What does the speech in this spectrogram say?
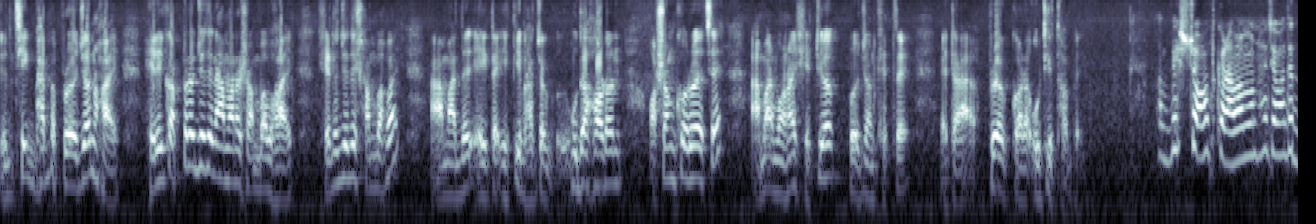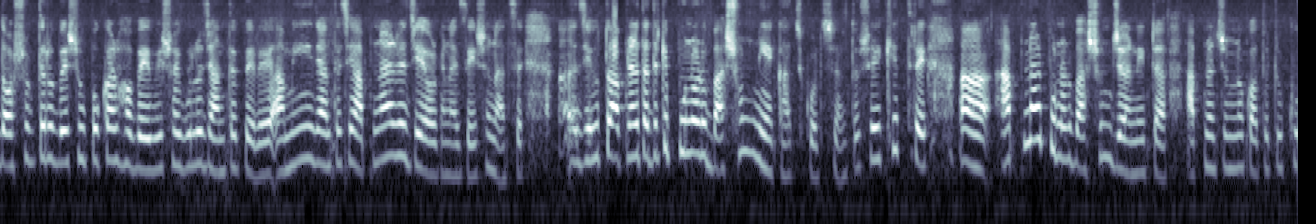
যদি ঠিকভাবে প্রয়োজন হয় হেলিকপ্টারও যদি নামানো সম্ভব হয়, সেটা যদি সম্ভব হয়, আমাদের এইটা ইতিবাচক উদাহরণ অসংখ্য রয়েছে। আমার মনে হয় সেটিও প্রয়োজন ক্ষেত্রে এটা প্রয়োগ করা উচিত হবে। বেশ চমৎকার। আমার মনে হয় যে আমাদের দর্শকদেরও বেশ উপকার হবে এই বিষয়গুলো জানতে পেরে। আমি জানতে চাই আপনার যে অর্গানাইজেশন আছে যেহেতু আপনারা তাদেরকে পুনর্বাসন নিয়ে কাজ করছেন তো সেই ক্ষেত্রে আহ, আপনার পুনর্বাসন জার্নিটা আপনার জন্য কতটুকু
